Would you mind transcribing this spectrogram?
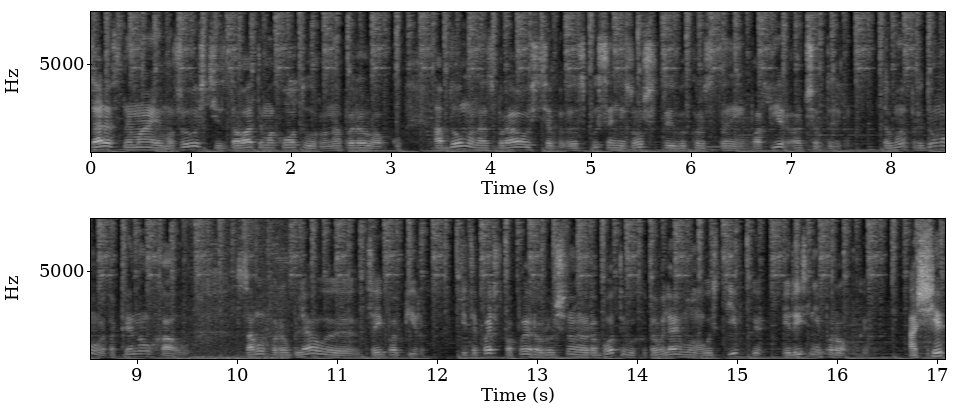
Зараз немає можливості здавати макулатуру на переробку, а вдома назбиралися е, списані зошити і використаний папір А4. То ми придумали таке ноу-хау. Саме переробляли цей папір. І тепер з паперу ручної роботи виготовляємо листівки і різні поробки. А ще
